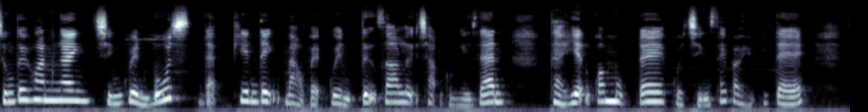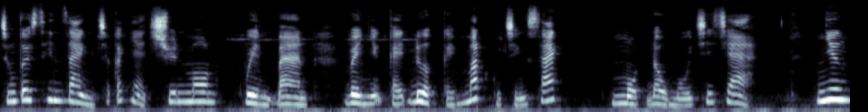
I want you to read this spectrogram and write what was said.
Chúng tôi hoan nghênh chính quyền Bush đã kiên định bảo vệ quyền tự do lựa chọn của người dân, thể hiện qua mục D của chính sách bảo hiểm y tế. Chúng tôi xin dành cho các nhà chuyên môn quyền bàn về những cái được cái mất của chính sách một đầu mối chi trả. Nhưng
